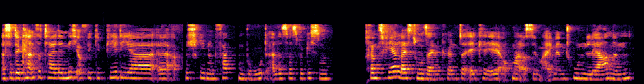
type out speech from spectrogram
Also der ganze Teil, der nicht auf Wikipedia äh, abgeschriebenen Fakten beruht, alles, was wirklich so eine Transferleistung sein könnte, aka auch mal aus dem eigenen Tun lernen,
